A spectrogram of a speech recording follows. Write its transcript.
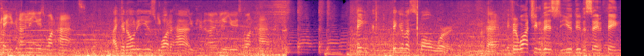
Okay, you can only use one hand. I can only use You one can- hand. You can only use one hand. think think of a small word. Okay. Okay. If you're watching this, you do the same thing.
